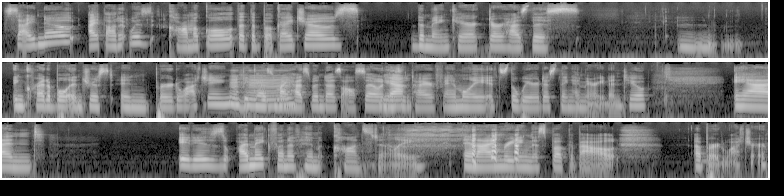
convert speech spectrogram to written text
Side note, I thought it was comical that the book I chose, the main character has this incredible interest in bird watching mm-hmm. because my husband does also and Yeah. his entire family. It's the weirdest thing I married into. And it is I make fun of him constantly. And I'm reading this book about a bird watcher.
